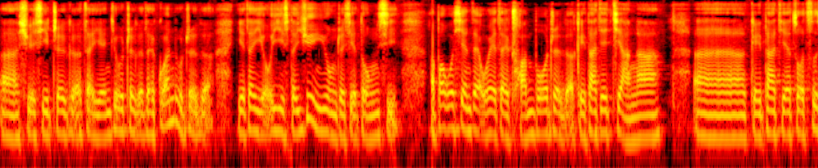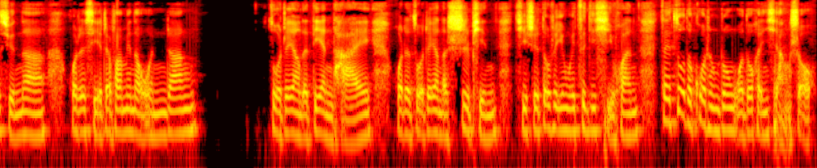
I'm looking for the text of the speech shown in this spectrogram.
呃，学习这个，在研究这个，在关注这个，也在有意识的运用这些东西，啊，包括现在我也在传播这个，给大家讲啊，呃，给大家做咨询呐，或者写这方面的文章。做这样的电台或者做这样的视频，其实都是因为自己喜欢，在做的过程中我都很享受，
